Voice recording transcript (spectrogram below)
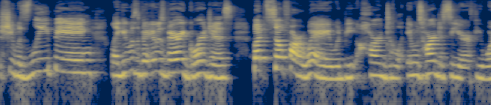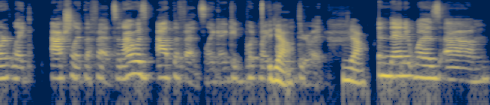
she was leaping. Like it was it was very gorgeous, but so far away it would be hard to it was hard to see her if you weren't like actually at the fence. And I was at the fence. Like I could put my phone Yeah. through it. yeah. And then it was um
